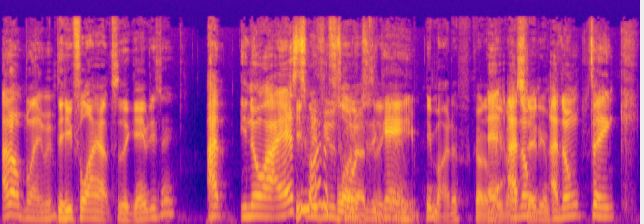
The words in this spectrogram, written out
I don't blame him. Did he fly out to the game? Do you think? I you know I asked he him if he was going out to the, game. He might have. Going to And Levi I don't Stadium. I don't think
